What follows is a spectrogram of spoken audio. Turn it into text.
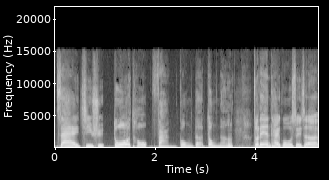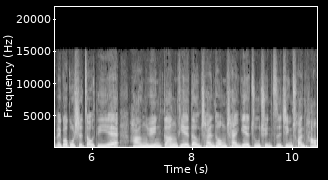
再继续多头反攻的动能。昨天台股随着美国股市走跌，航运、钢铁等传统产业族群资金窜逃，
